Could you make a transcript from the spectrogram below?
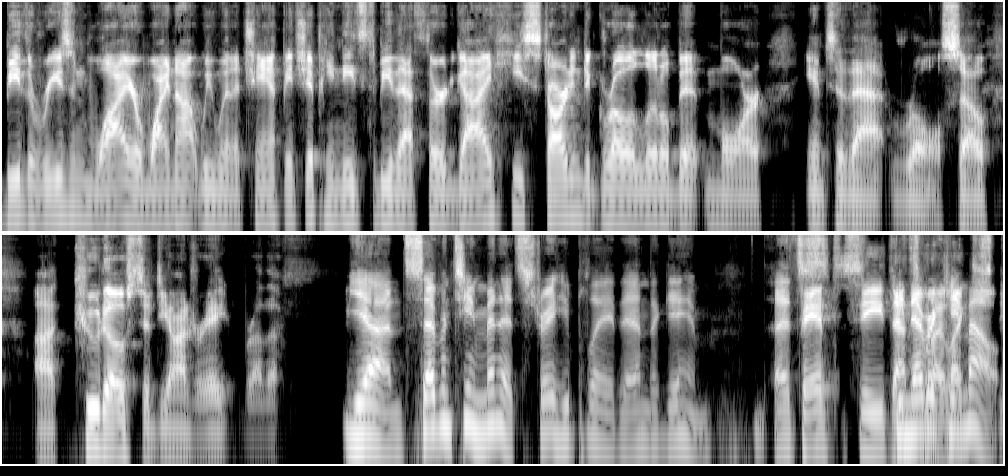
be the reason why or why not we win a championship. He needs to be that third guy. He's starting to grow a little bit more into that role. So uh, kudos to DeAndre Ayton, brother. Yeah, and 17 minutes straight he played to end the game. That's Fantasy. That's never what I came like out.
